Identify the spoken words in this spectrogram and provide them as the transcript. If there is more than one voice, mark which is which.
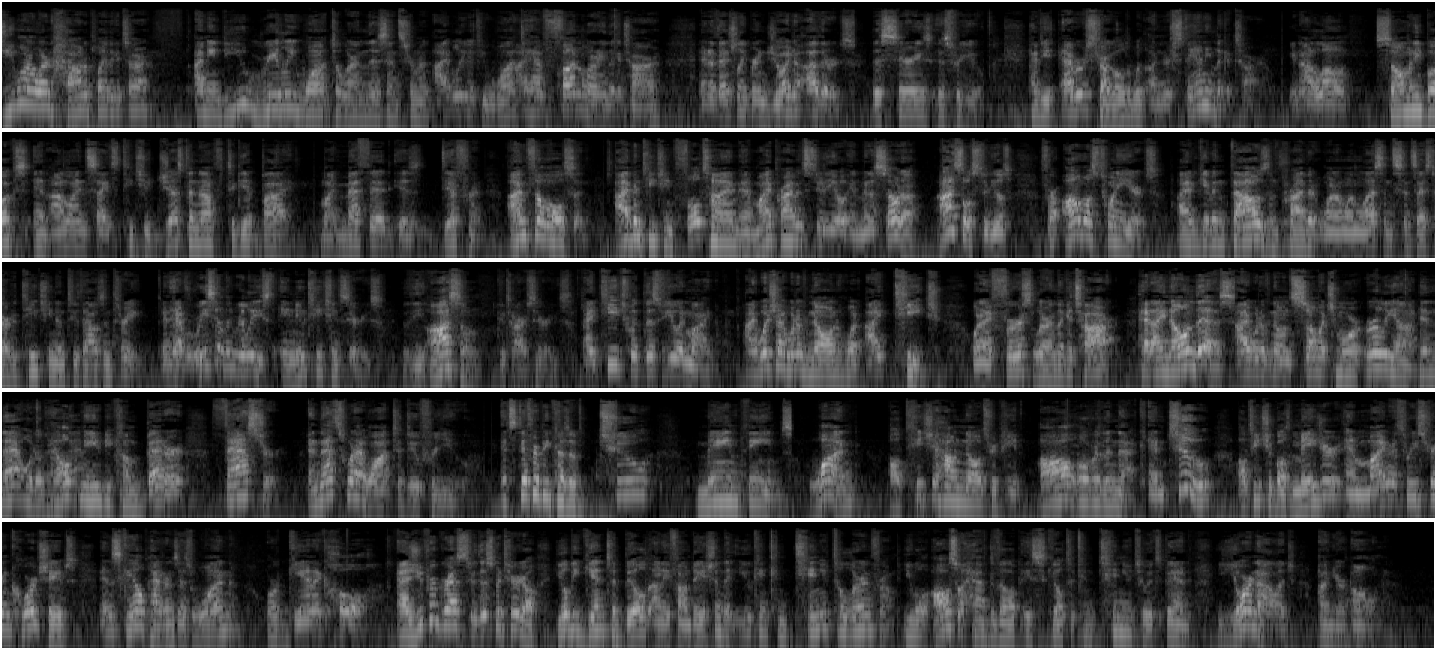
Speaker 1: Do you want to learn how to play the guitar? I mean, do you really want to learn this instrument? I believe if you want to have fun learning the guitar and eventually bring joy to others, this series is for you. Have you ever struggled with understanding the guitar? You're not alone. So many books and online sites teach you just enough to get by. My method is different. I'm Phil Olson. I've been teaching full time at my private studio in Minnesota, Oslo Studios, for almost 20 years. I have given thousands private one on one lessons since I started teaching in 2003 and have recently released a new teaching series, the Awesome Guitar Series. I teach with this view in mind. I wish I would have known what I teach when I first learned the guitar. Had I known this, I would have known so much more early on, and that would have helped me become better faster. And that's what I want to do for you. It's different because of two main themes. One, I'll teach you how notes repeat all over the neck. And two, I'll teach you both major and minor three string chord shapes and scale patterns as one organic whole. As you progress through this material, you'll begin to build on a foundation that you can continue to learn from. You will also have developed a skill to continue to expand your knowledge on your own.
